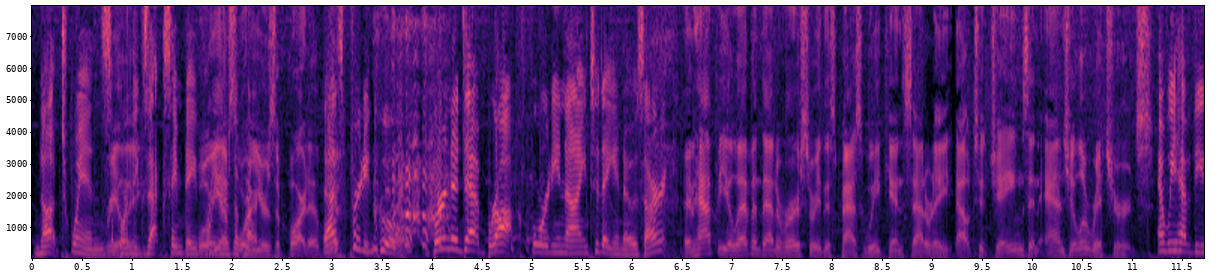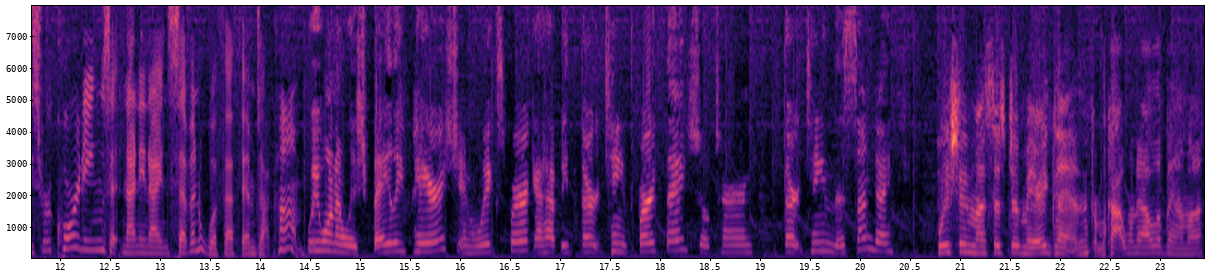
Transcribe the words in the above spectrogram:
not twins. Born the exact same day, Well, four yeah, years four apart. years apart. That'd That's a- pretty cool. Bernadette Brock, 49 today in Ozark. And happy 11th anniversary this past weekend, Saturday, out to James and Angela Richards. And we have these recordings at 997woofm.com. We want to wish Bailey Parrish in Wicksburg a happy 13th birthday. She'll turn 13 this Sunday. Wishing my sister Mary Glanton from Cotton, Alabama,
